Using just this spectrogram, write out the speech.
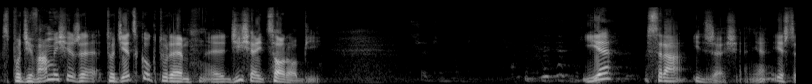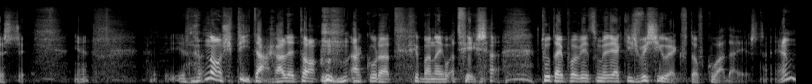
Spodziewamy się, że to dziecko, które e, dzisiaj co robi? Je, sra i drze się, nie? Jeszcze szczy, nie? No, śpi, tak, ale to akurat chyba najłatwiejsza. Tutaj powiedzmy jakiś wysiłek w to wkłada jeszcze, nie?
